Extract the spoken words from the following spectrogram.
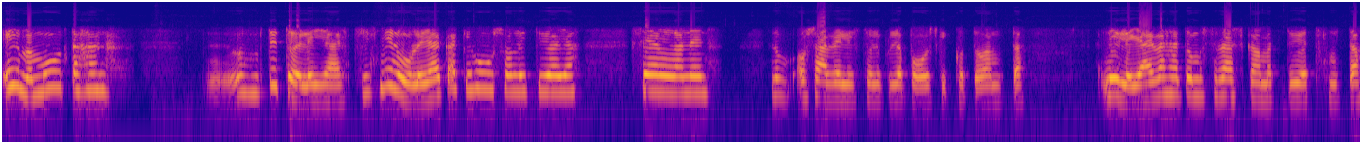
ilman muutahan tytöille jäi, siis minulle jäi kaikki huushollityö ja sellainen. No osa velistä oli kyllä poiskin kotoa, mutta niille jäi vähän tuommoiset raskaammat työt, mutta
